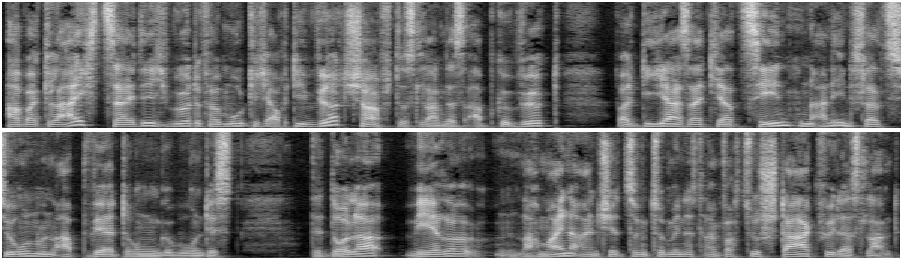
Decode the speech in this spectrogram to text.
Aber gleichzeitig würde vermutlich auch die Wirtschaft des Landes abgewürgt, weil die ja seit Jahrzehnten an Inflation und Abwertungen gewohnt ist. Der Dollar wäre nach meiner Einschätzung zumindest einfach zu stark für das Land.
